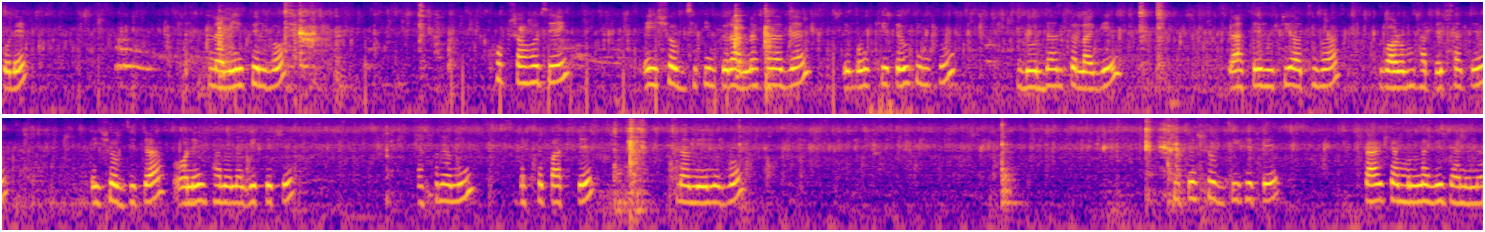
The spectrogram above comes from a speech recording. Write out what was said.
করে নামিয়ে ফেলব। খুব সহজেই এই সবজি কিন্তু রান্না করা যায় এবং খেতেও কিন্তু দুর্দান্ত লাগে। রাতে রুটি অথবা গরম ভাতের সাথেও এই সবজিটা অনেক ভালো লাগে খেতে। এখন আমি একটা পাত্রে নামিয়ে নেব। শীতের সবজি খেতে কার কেমন লাগে জানি না,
